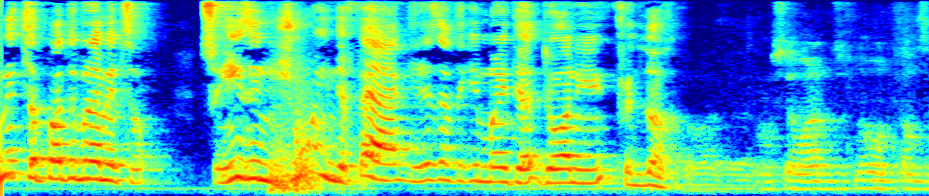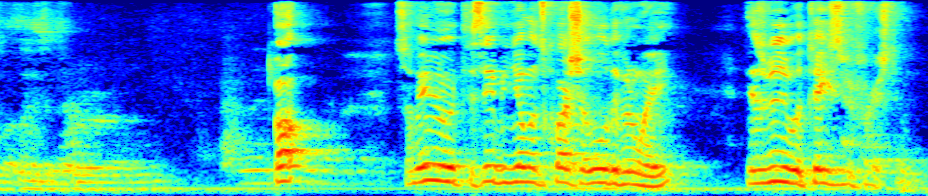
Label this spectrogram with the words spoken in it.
mitzvah, So he's enjoying the fact he doesn't have to give money to, Ani for the dog. So what happens if no one comes and cleans it for... Oh, so maybe to say Binyamin's question a little different way. This is really what Tosfos refers to.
